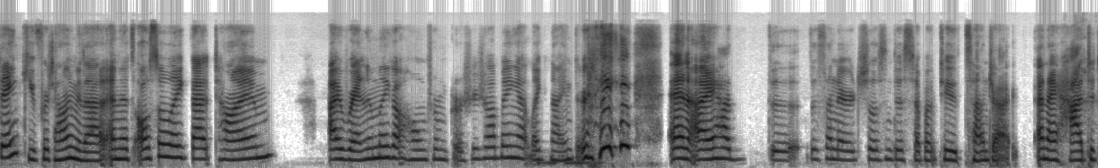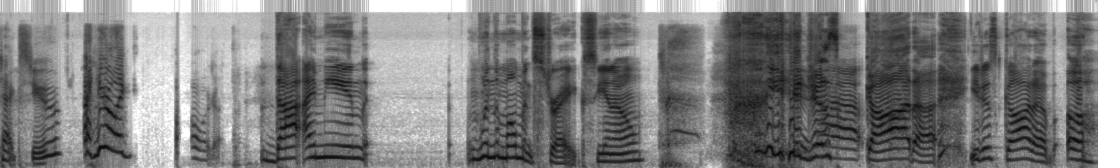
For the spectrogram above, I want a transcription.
thank you for telling me that. And it's also like that time I randomly got home from grocery shopping at like 9:30 and I had the the Sun urge to listen to Step Up 2 soundtrack and I had to text you and you're like, "Oh my god." That I mean, when the moment strikes, you know, you just Yeah. gotta, you just gotta. Ugh.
